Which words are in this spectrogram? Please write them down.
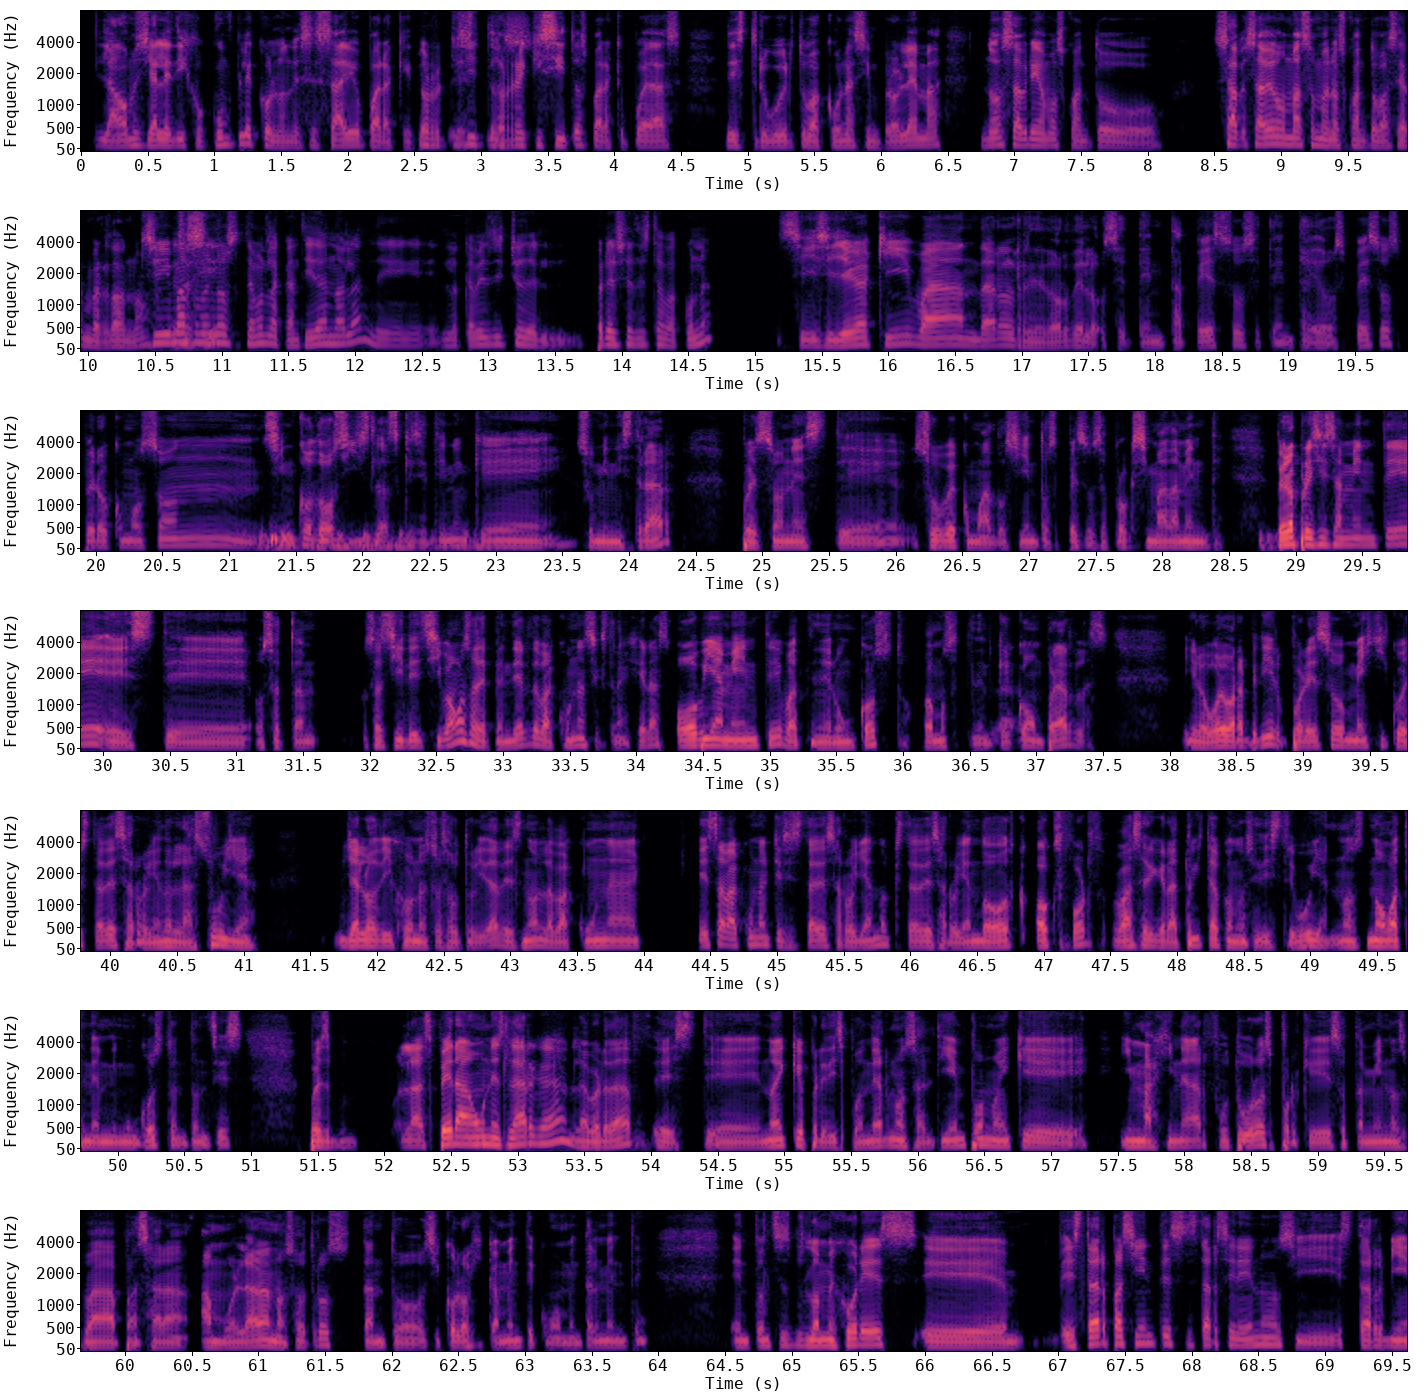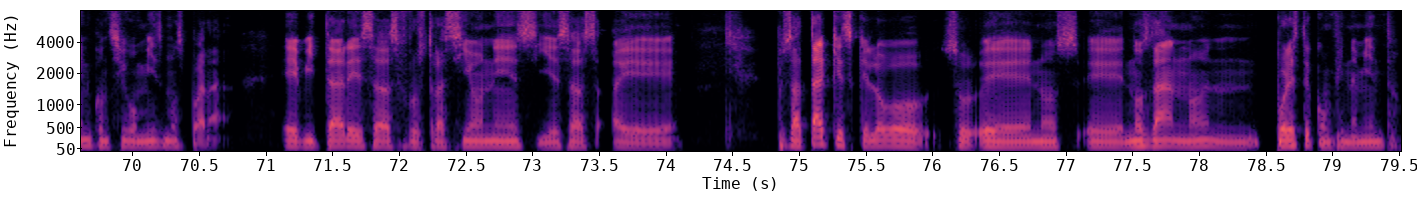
la OMS ya le dijo, cumple con lo necesario para que los requisitos. los requisitos para que puedas distribuir tu vacuna sin problema. No sabríamos cuánto, sab, sabemos más o menos cuánto va a ser, ¿verdad? ¿no? Sí, más o menos tenemos la cantidad, ¿no, Alan? De lo que habías dicho del precio de esta vacuna. Sí, si llega aquí va a andar alrededor de los 70 pesos, 72 pesos, pero como son cinco dosis las que se tienen que suministrar, pues son este, sube como a 200 pesos aproximadamente. Pero precisamente, este, o sea, tam, o sea si, de, si vamos a depender de vacunas extranjeras, obviamente va a tener un costo, vamos a tener claro. que comprarlas. Y lo vuelvo a repetir, por eso México está desarrollando la suya. Ya lo dijo nuestras autoridades, ¿no? La vacuna, esa vacuna que se está desarrollando, que está desarrollando Oxford, va a ser gratuita cuando se distribuya, no, no va a tener ningún costo. Entonces, pues la espera aún es larga, la verdad. Este, no hay que predisponernos al tiempo, no hay que imaginar futuros porque eso también nos va a pasar a, a molar a nosotros, tanto psicológicamente como mentalmente. Entonces, pues lo mejor es eh, estar pacientes, estar serenos y estar bien consigo mismos para evitar esas frustraciones y esas eh, pues, ataques que luego eh, nos, nos dan ¿no? en, por este confinamiento.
